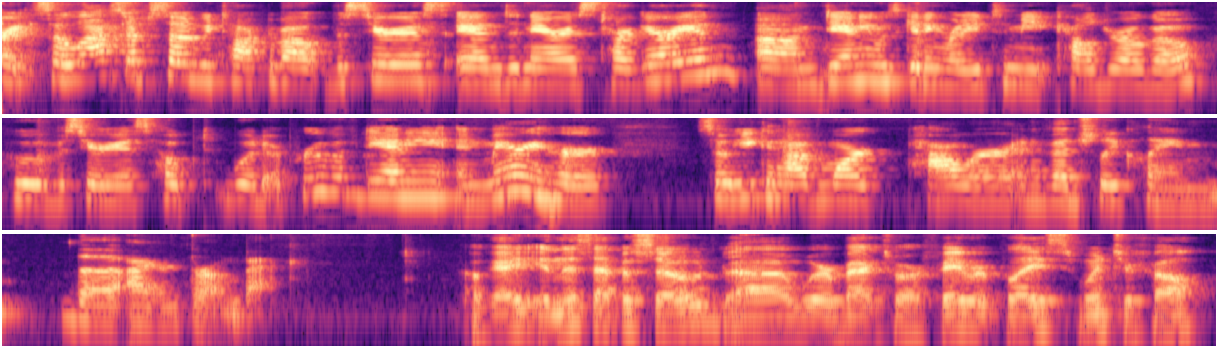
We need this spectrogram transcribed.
right, so last episode we talked about Viserys and Daenerys Targaryen. Um, Dany was getting ready to meet Khal Drogo, who Viserys hoped would approve of Dany and marry her, so he could have more power and eventually claim the Iron Throne back. Okay, in this episode, uh, we're back to our favorite place, Winterfell,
